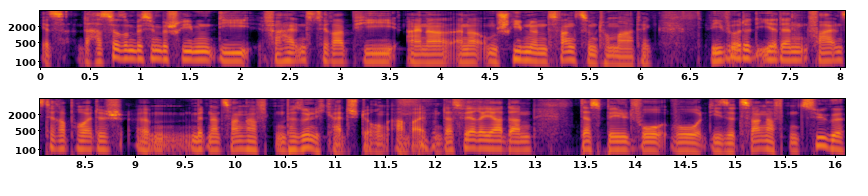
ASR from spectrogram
Jetzt, da hast du ja so ein bisschen beschrieben, die Verhaltenstherapie einer, einer umschriebenen Zwangssymptomatik. Wie würdet ihr denn verhaltenstherapeutisch ähm, mit einer zwanghaften Persönlichkeitsstörung arbeiten? Das wäre ja dann das Bild, wo, wo diese zwanghaften Züge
